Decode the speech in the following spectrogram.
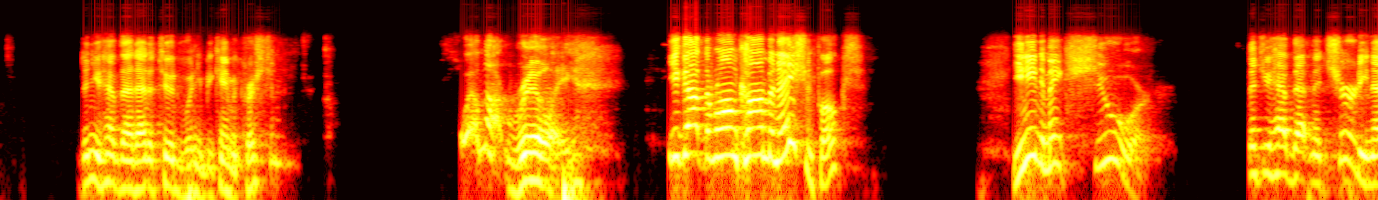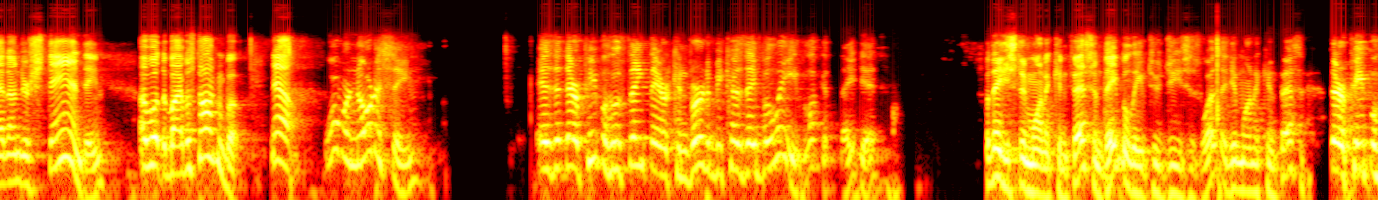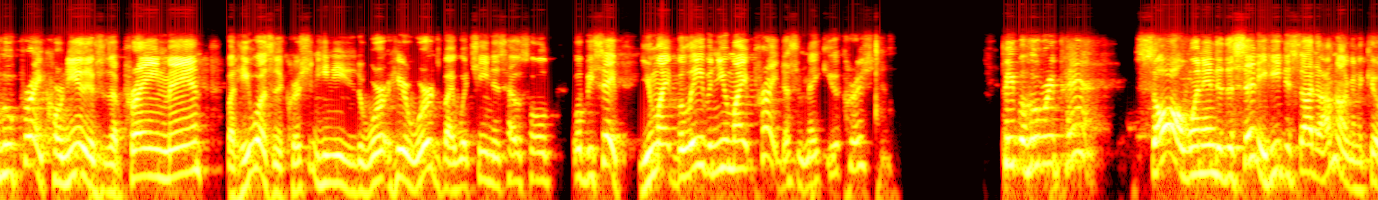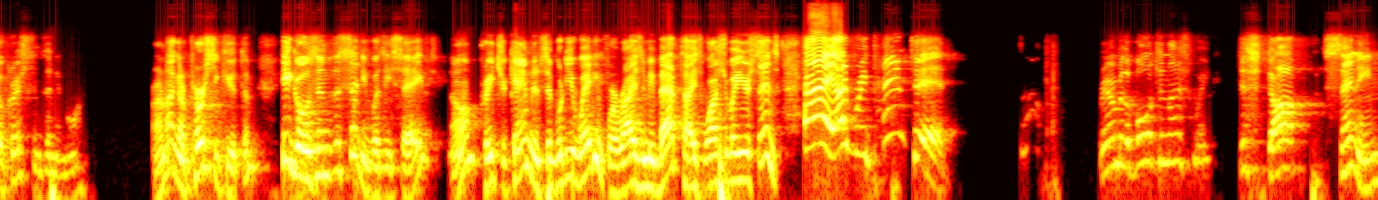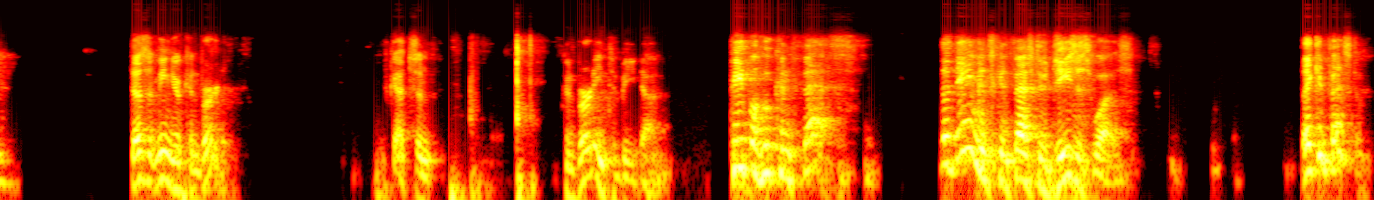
didn't you have that attitude when you became a Christian? Well, not really. You got the wrong combination, folks. You need to make sure that you have that maturity and that understanding of what the Bible's talking about. Now, what we're noticing is that there are people who think they are converted because they believe. Look, at they did. But they just didn't want to confess him. They believed who Jesus was. They didn't want to confess him. There are people who pray. Cornelius was a praying man, but he wasn't a Christian. He needed to wor- hear words by which he and his household will be saved. You might believe and you might pray. It doesn't make you a Christian. People who repent. Saul went into the city. He decided, I'm not going to kill Christians anymore. I'm not going to persecute them. He goes into the city. Was he saved? No. Preacher came to him and said, What are you waiting for? Rise and be baptized, wash away your sins. Hey, I've repented. Remember the bulletin last week? Just stop sinning doesn't mean you're converted. You've got some converting to be done. People who confess. The demons confessed who Jesus was. They confessed him.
